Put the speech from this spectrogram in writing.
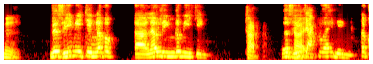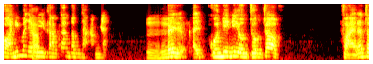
อืมฤาษีมีจริงแล้วก็อ่าแล้วลิงก็มีจริง ครับฤาษีใช่แจกกล้วยให้ลิงแต่ก่อนนี้มันยังครับมีการตั้งคำถามไงอืม เฮ้ยไอคนที่นิยมชมชอบฝ่ายรัฐ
